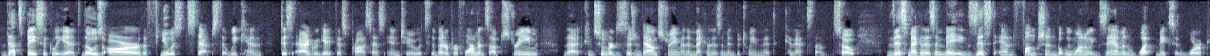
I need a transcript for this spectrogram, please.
that's basically it. Those are the fewest steps that we can disaggregate this process into. It's the better performance upstream, that consumer decision downstream, and the mechanism in between that connects them. So this mechanism may exist and function, but we want to examine what makes it work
